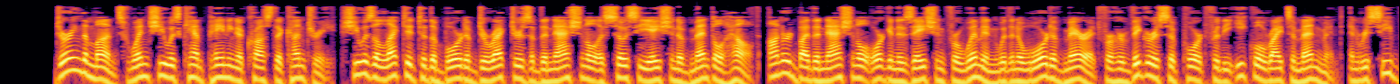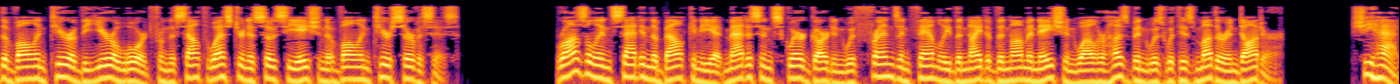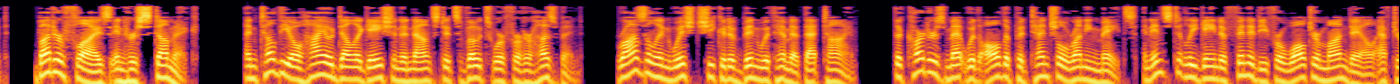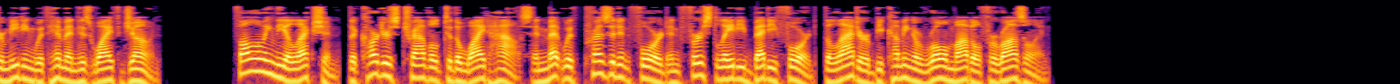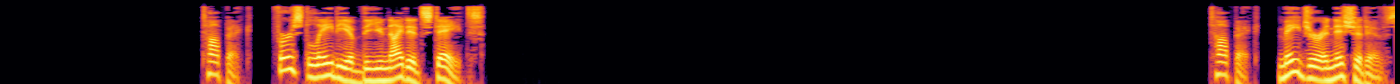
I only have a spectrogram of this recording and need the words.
During the months when she was campaigning across the country, she was elected to the board of directors of the National Association of Mental Health, honored by the National Organization for Women with an Award of Merit for her vigorous support for the Equal Rights Amendment, and received the Volunteer of the Year award from the Southwestern Association of Volunteer Services. Rosalynn sat in the balcony at Madison Square Garden with friends and family the night of the nomination while her husband was with his mother and daughter. She had "'butterflies in her stomach' Until the Ohio delegation announced its votes were for her husband. Rosalynn wished she could have been with him at that time. The Carters met with all the potential running mates, and instantly gained affinity for Walter Mondale after meeting with him and his wife Joan. Following the election, the Carters traveled to the White House and met with President Ford and First Lady Betty Ford, the latter becoming a role model for Rosalynn. First Lady of the United States. Major initiatives.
